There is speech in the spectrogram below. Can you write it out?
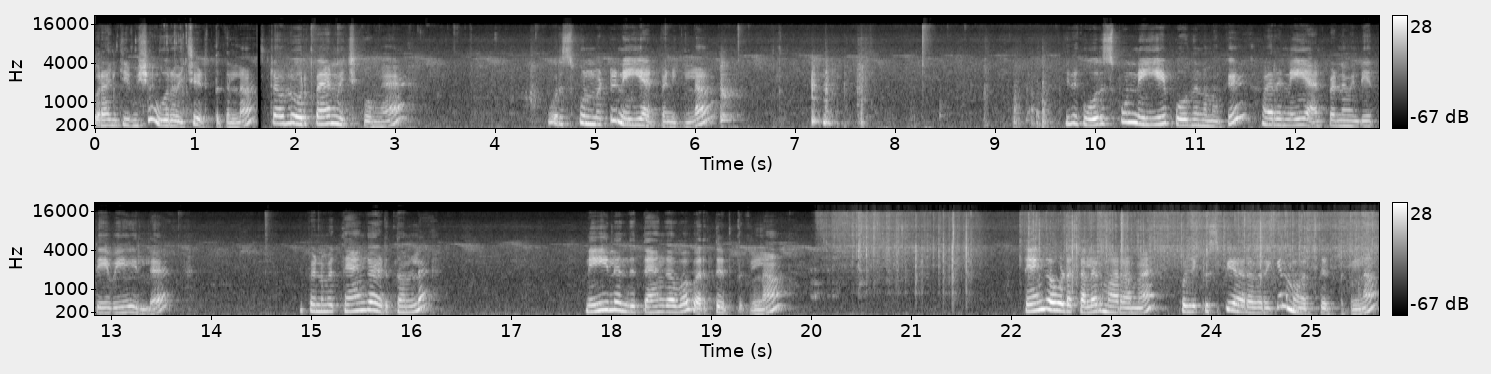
ஒரு அஞ்சு நிமிஷம் ஊற வச்சு எடுத்துக்கலாம். ஸ்டவ்வில் ஒரு பேன் வச்சுக்கோங்க. ஒரு ஸ்பூன் மட்டும் நெய் ஆட் பண்ணிக்கலாம். இதுக்கு ஒரு ஸ்பூன் நெய்யே போதும் நமக்கு. வேறு நெய் ஆட் பண்ண வேண்டிய தேவையே இல்லை. இப்போ நம்ம தேங்காய் எடுத்தோம்ல. நெய்யில் இந்த தேங்காவை வறுத்து எடுத்துக்கலாம். தேங்காவோட கலர் மாறாமல் கொஞ்சம் கிறிஸ்பி ஆகிற வரைக்கும் நம்ம வறுத்து எடுத்துக்கலாம்.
